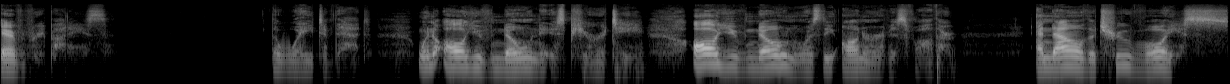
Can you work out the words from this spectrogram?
Everybody's. The weight of that. When all you've known is purity, all you've known was the honor of his Father, and now the true voice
